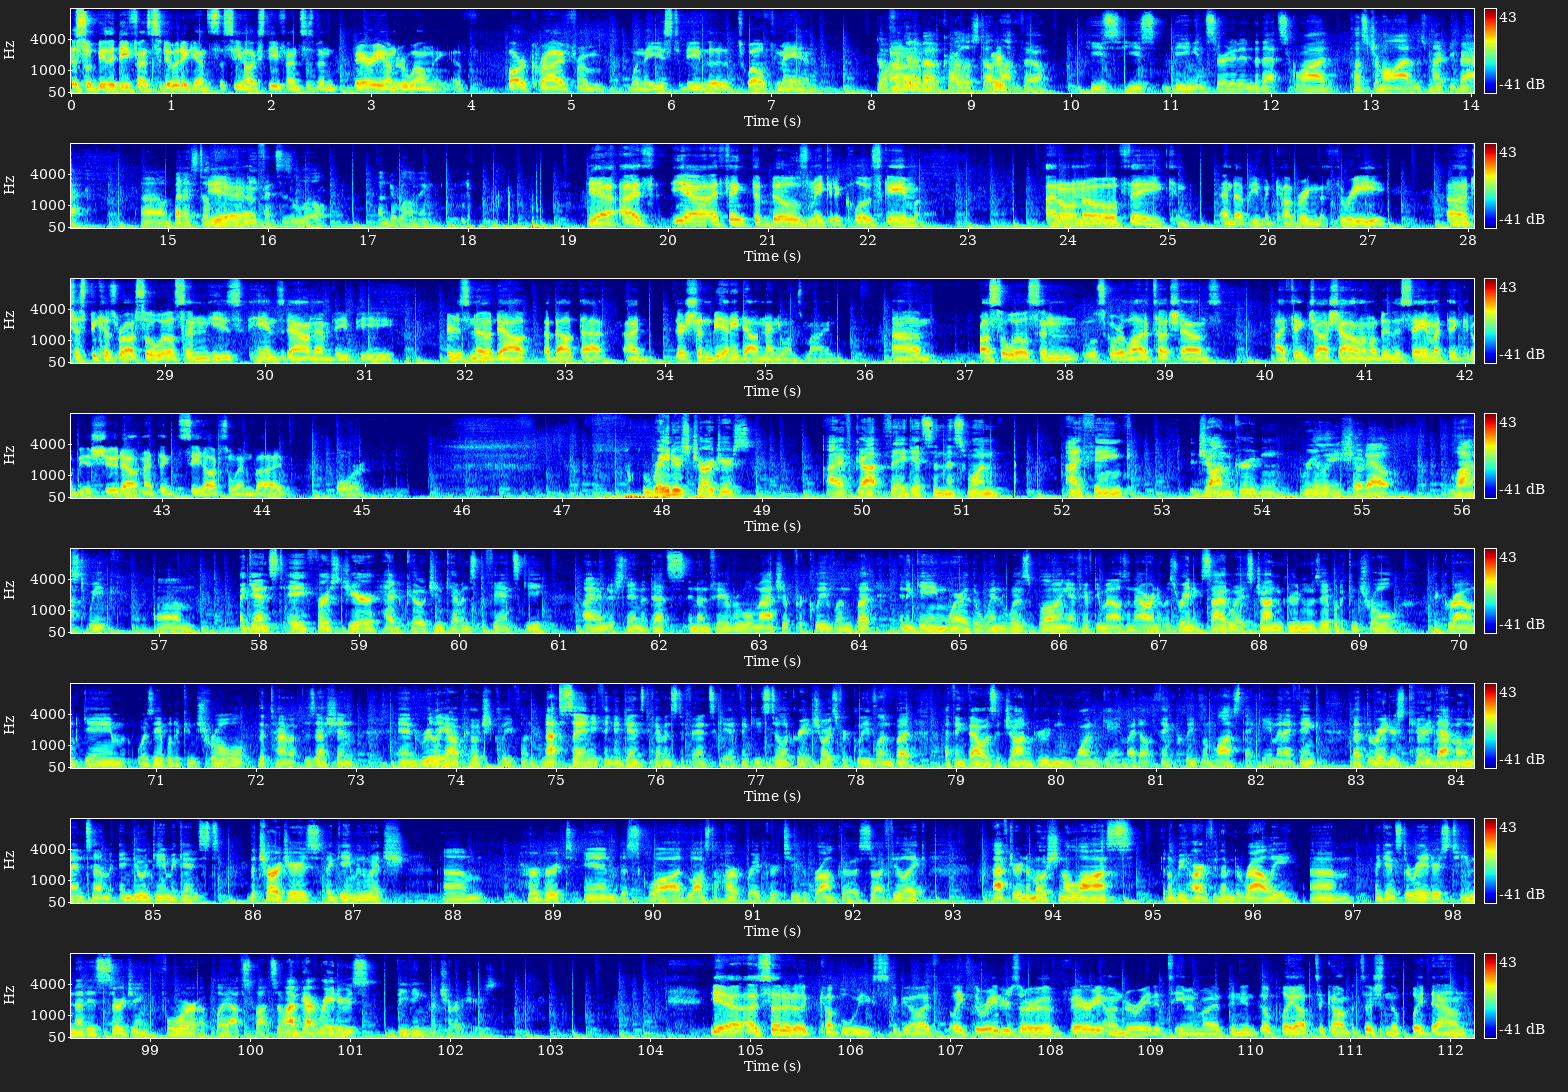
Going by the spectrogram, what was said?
this would be the defense to do it against. The Seahawks defense has been very underwhelming. Far cry from when they used to be the 12th man. Don't forget Um, about Carlos Dunlap, though. He's he's being inserted into that squad. Plus, Jamal Adams might be back, um, but I still think Yeah. their defense is a little underwhelming. Yeah, I th- yeah, I think the Bills make it a close game. I don't know if they can end up even covering the three, uh, just because Russell Wilson, he's hands down MVP. There's no doubt about that. I, there shouldn't be any doubt in anyone's mind. Um, Russell Wilson will score a lot of touchdowns. I think Josh Allen will do the same. I think it'll be a shootout, and I think the Seahawks win by four. Raiders Chargers. I've got Vegas in this one. I think John Gruden really showed out last week um, against a first year head coach in Kevin Stefanski. I understand that that's an unfavorable matchup for Cleveland, but in a game where the wind was blowing at 50 miles an hour and it was raining sideways, John Gruden was able to control the ground game, was able to control the time of possession, and really outcoached Cleveland. Not to say anything against Kevin Stefanski. I think he's still a great choice for Cleveland, but I think that was a John Gruden one game. I don't think Cleveland lost that game, and I think that the Raiders carried that momentum into a game against the Chargers, a game in which um, Herbert and the squad lost a heartbreaker to the Broncos. So I feel like after an emotional loss, it'll be hard for them to rally um, against the Raiders team that is surging for a playoff spot. So I've got Raiders beating the Chargers. Yeah, I said it a couple weeks ago. I like the Raiders are a very underrated team in my opinion. They'll play up to competition, they'll play down.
